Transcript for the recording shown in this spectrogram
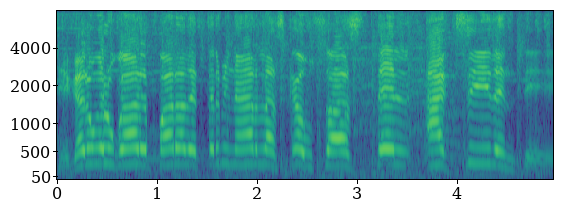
llegaron al lugar para determinar las causas del accidente.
